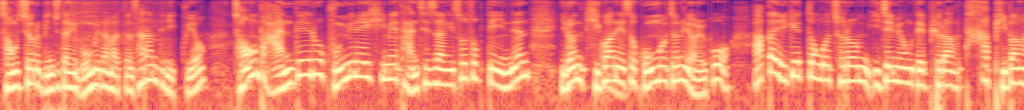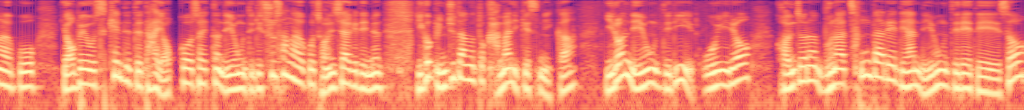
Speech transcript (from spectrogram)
정치적으로 민주당에 몸을 담았던 사람들이 있고요. 정반대로 국민의힘의 단체장이 소속돼 있는 이런 기관에서 공모전을 열고 아까 얘기했던 것처럼 이재명 대표랑 다 비방하고 여배우 스캔들들 다 엮어서 했던 내용들이 수상하고 전시하게 되면 이거 민주당은 또 가만히 있겠습니까? 이런 내용들이 오히려 건전한 문화 창달에 대한 내용들에 대해서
